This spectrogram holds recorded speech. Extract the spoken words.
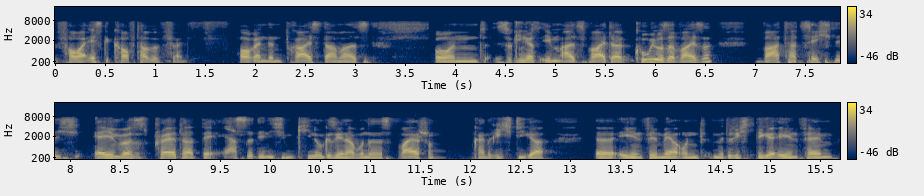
VHS gekauft habe für einen horrenden Preis damals. Und so ging das eben als weiter. Kurioserweise war tatsächlich Alien vs. Predator der erste, den ich im Kino gesehen habe. Und das war ja schon kein richtiger äh, Alien-Film mehr und mit richtiger Alien-Film.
